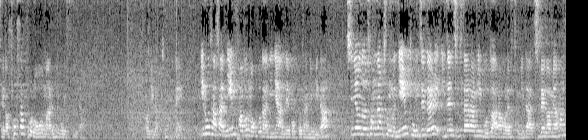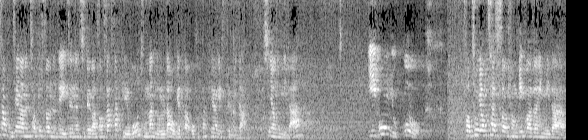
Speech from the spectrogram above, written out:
제가 속사포로 말을 해보겠습니다. 어디 갔죠? 네. 1544님, 밥은 먹고 다니냐? 네, 먹고 다닙니다. 신현우 성남총무님, 동지들, 이젠 집사람이 모두 알아버렸습니다. 집에 가면 항상 고생하는 척 했었는데, 이제는 집에 가서 싹싹 빌고 좀만 놀다 오겠다고 부탁해야겠습니다. 신현우입니다. 2069, 서초경찰서 경비과장입니다.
